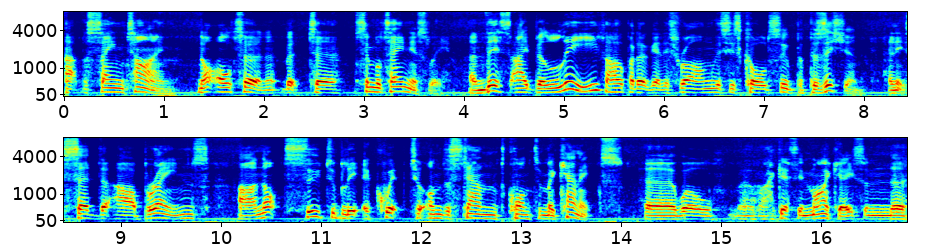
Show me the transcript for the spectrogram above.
at the same time, not alternate, but uh, simultaneously. And this, I believe, I hope I don't get this wrong, this is called superposition. And it's said that our brains are not suitably equipped to understand quantum mechanics. Uh, well, uh, I guess in my case, and, uh,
